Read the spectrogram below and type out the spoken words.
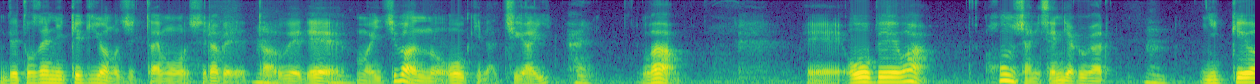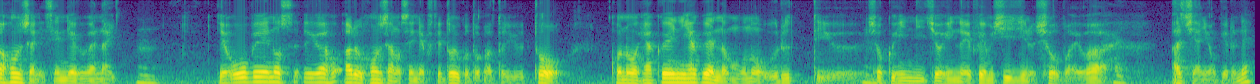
で当然日系企業の実態も調べた上で、まあ、一番の大きな違いはえー欧米は本社に戦略がある。うん。日系は本社に戦略がない。うんで欧米のがある本社の戦略ってどういうことかというとこの100円200円のものを売るっていううん。食品日用品の FMCG の商売ははい。アジアにおけるね、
